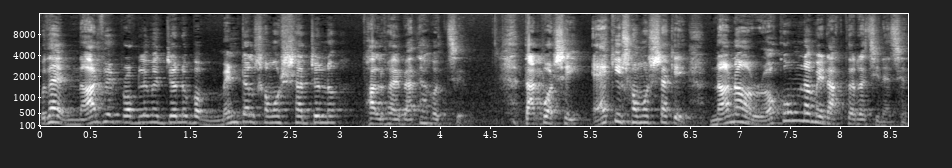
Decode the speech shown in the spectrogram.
বোধহয় নার্ভের প্রবলেমের জন্য বা মেন্টাল সমস্যার জন্য ভালভায় ব্যথা হচ্ছে। তারপর সেই একই সমস্যাকে নানা রকম নামে ডাক্তাররা চিনেছেন।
